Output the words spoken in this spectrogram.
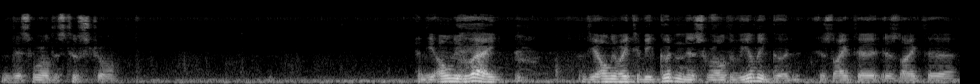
This world is too strong. And the only way, the only way to be good in this world, really good, is like the is like the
